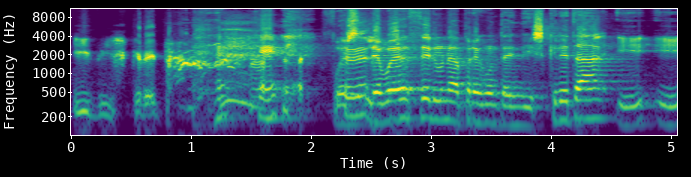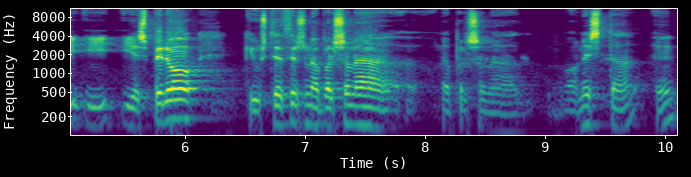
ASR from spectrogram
y discreta. Pues le voy a hacer una pregunta indiscreta y, y- y- y espero que usted es una persona, una persona honesta, ¿eh?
